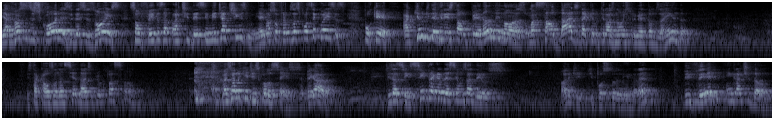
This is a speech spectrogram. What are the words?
E as nossas escolhas e decisões são feitas a partir desse imediatismo. E aí nós sofremos as consequências. Porque aquilo que deveria estar operando em nós, uma saudade daquilo que nós não experimentamos ainda, está causando ansiedade e preocupação. Mas olha o que diz Colossenses, vocês pegaram? Diz assim: sempre agradecemos a Deus. Olha que, que postura linda, né? Viver em gratidão.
